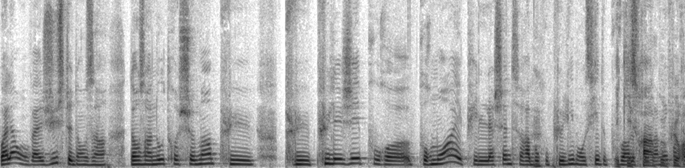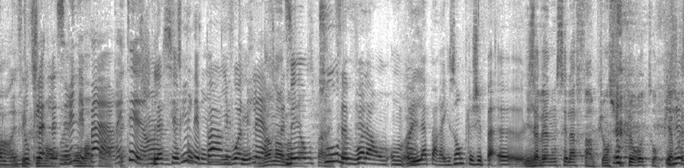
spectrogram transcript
voilà, on va juste dans un, dans un autre chemin plus, plus, plus léger pour, euh, pour moi. Et puis la chaîne sera beaucoup plus libre aussi de pouvoir qui le sera un peu plus rare. Donc la, série n'est pas arrêtée. hein, La série n'est pas y voit arrêtée. clair, Non, non, parce non, que- Mais on tourne, voilà, on- on- Ouais. là par exemple, j'ai pas. euh, Ils avaient annoncé la fin, puis ensuite le retour, puis Je après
